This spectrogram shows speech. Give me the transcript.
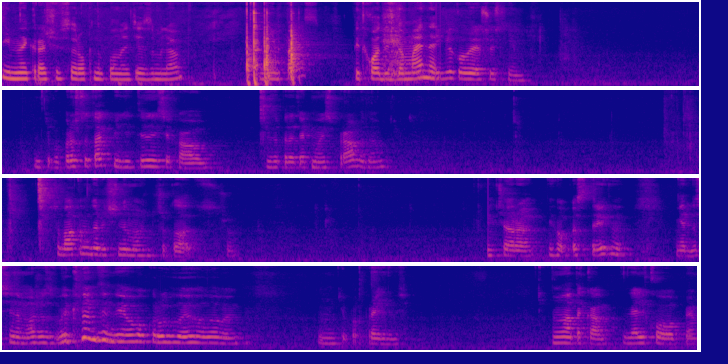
Їм найкращий сирок на планеті Земля. мій пес підходить до мене тільки коли я щось їм. Ну, Типу, просто так підійти не цікаво. Запитати, як мої справи, да? Собакам, до речі, не можна шоколад. Вчора його постригли. Я досі не можу звикнути до його круглої голови. Ну, типу, прийдусь. Вона така лялькова прям.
